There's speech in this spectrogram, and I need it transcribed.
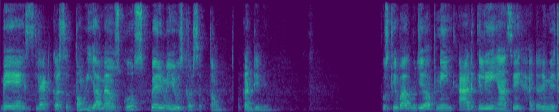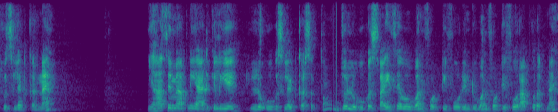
में सिलेक्ट कर सकता हूँ या मैं उसको स्क्वेयर में यूज़ कर सकता हूँ। कंटिन्यू उसके बाद मुझे अपनी एड के लिए यहाँ से हेडर इमेज को सिलेक्ट करना है। यहाँ से मैं अपनी ऐड के लिए लोगों को सिलेक्ट कर सकता हूँ। जो लोगों का साइज़ है वो 144 फोर्टी फोर इंटू वन आपको रखना है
